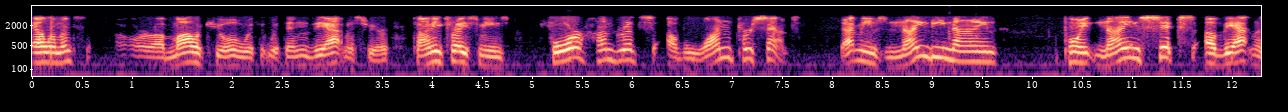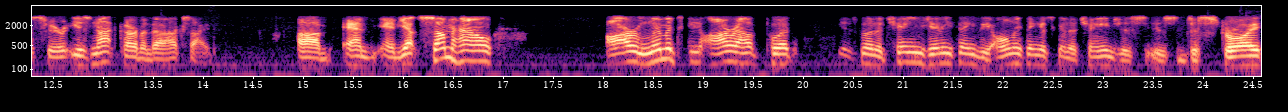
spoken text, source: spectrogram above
element or a molecule with, within the atmosphere. Tiny trace means four hundredths of one percent. That means ninety nine point nine six of the atmosphere is not carbon dioxide, um, and and yet somehow our limiting our output is going to change anything. The only thing it's going to change is is destroy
